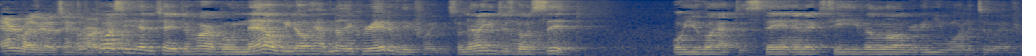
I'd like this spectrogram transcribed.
Everybody's got to change of heart. Of course now. he had to change your heart, but now we don't have nothing creatively for you. So now you just gonna mm-hmm. sit, or you are gonna have to stay in NXT even longer than you wanted to at first.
